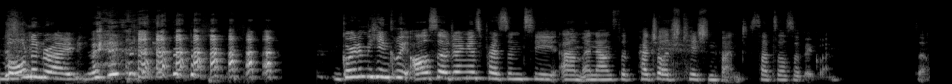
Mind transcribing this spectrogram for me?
Born and right. Gordon B. Hinckley also, during his presidency, um, announced the Perpetual Education Fund. So that's also a big one. And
